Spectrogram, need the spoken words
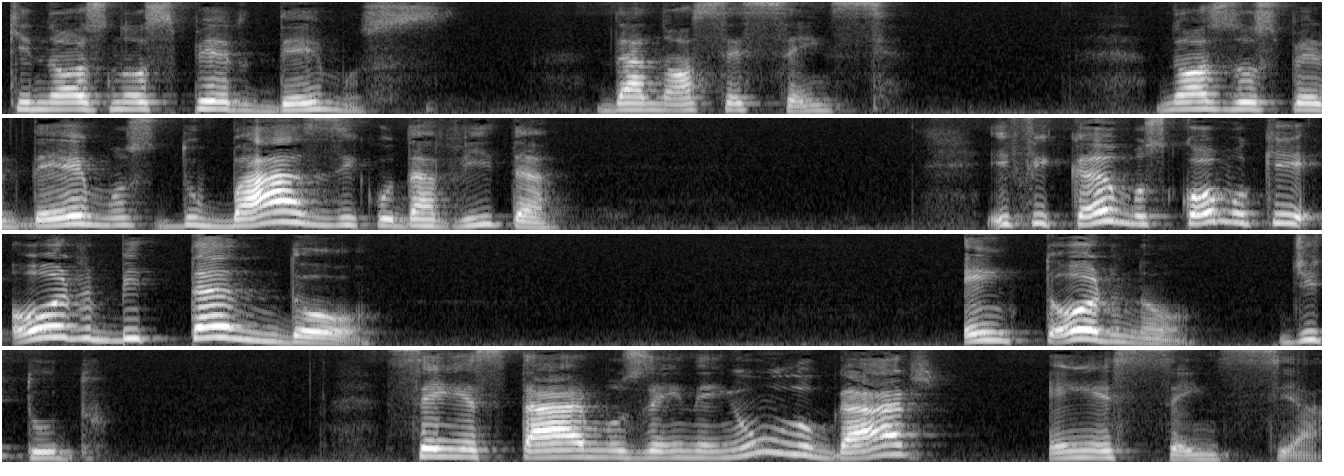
que nós nos perdemos da nossa essência. Nós nos perdemos do básico da vida e ficamos como que orbitando em torno de tudo, sem estarmos em nenhum lugar em essência.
